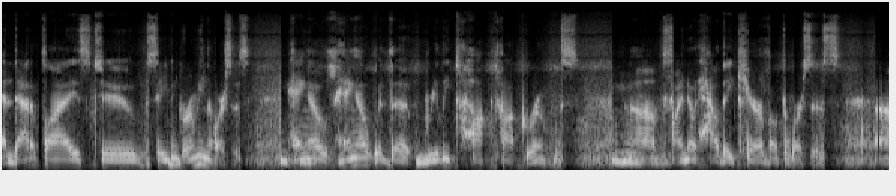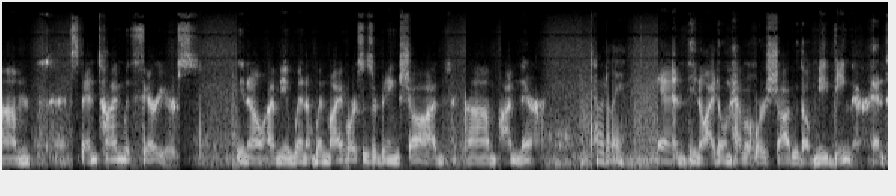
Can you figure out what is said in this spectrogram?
and that applies to say even grooming the horses. Mm-hmm. Hang out, hang out with the really top top grooms. Mm-hmm. Um, find out how they care about the horses. Um, spend time with farriers. You know, I mean, when when my horses are being shod, um, I'm there. Totally. And you know, I don't have a horse shod without me being there. And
